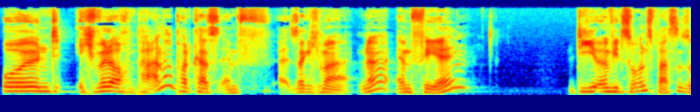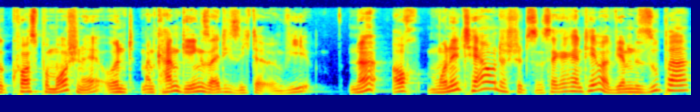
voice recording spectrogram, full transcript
Und ich würde auch ein paar andere Podcasts, sag ich mal, ne, empfehlen, die irgendwie zu uns passen, so cross-promotional. Und man kann gegenseitig sich da irgendwie, ne, auch monetär unterstützen. Das ist ja gar kein Thema. Wir haben eine super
